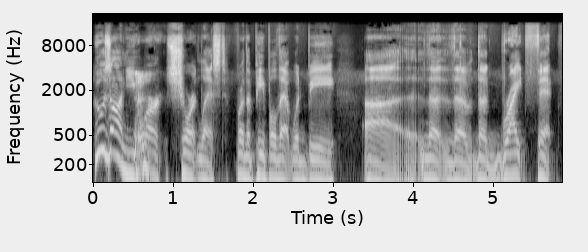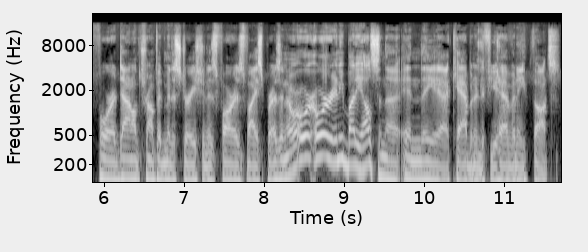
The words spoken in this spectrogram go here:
Who's on your short list for the people that would be uh, the the the right fit for a Donald Trump administration as far as vice president, or or anybody else in the in the uh, cabinet? If you have any thoughts,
